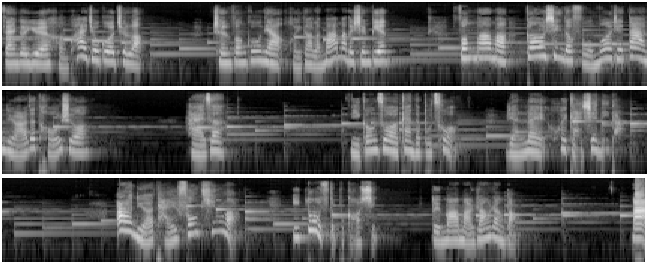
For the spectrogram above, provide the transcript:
三个月很快就过去了，春风姑娘回到了妈妈的身边。风妈妈高兴地抚摸着大女儿的头，说：“孩子，你工作干得不错，人类会感谢你的。”二女儿台风听了一肚子的不高兴，对妈妈嚷嚷道。妈，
